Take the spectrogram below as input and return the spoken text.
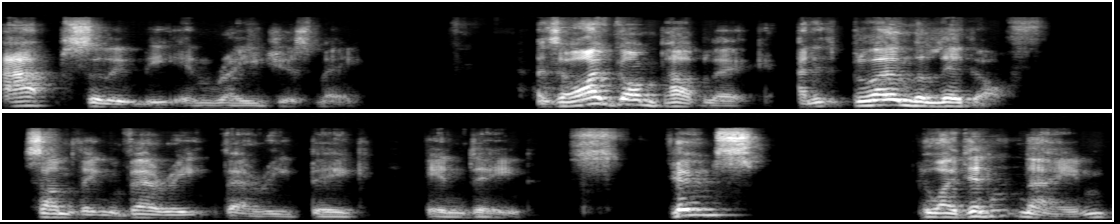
absolutely enrages me. And so I've gone public and it's blown the lid off something very, very big indeed. Coutts, who I didn't name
